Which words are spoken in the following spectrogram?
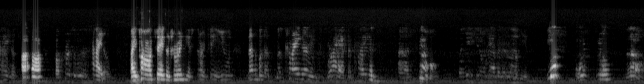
titles, are, are a person with a title. Like Paul says in Corinthians 13, you nothing but a, a clanging brass, a clanging uh, cymbal, but yet you don't have any love you. Gifts work through love.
